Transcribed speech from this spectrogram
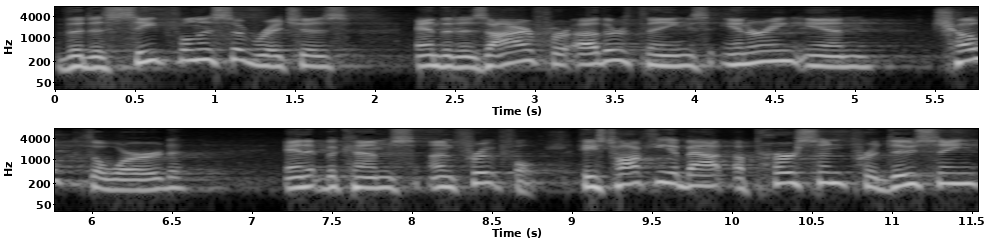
the deceitfulness of riches, and the desire for other things entering in choke the word and it becomes unfruitful. He's talking about a person producing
